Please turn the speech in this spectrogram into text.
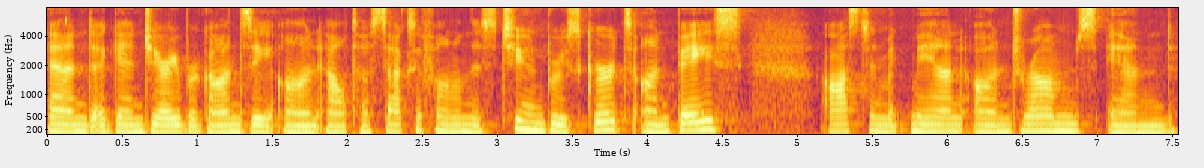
And again, Jerry Bergonzi on alto saxophone on this tune, Bruce Gertz on bass, Austin McMahon on drums, and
